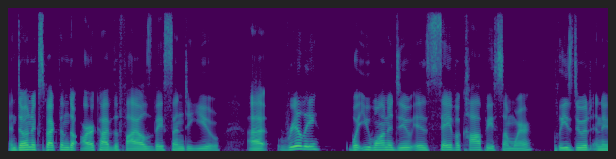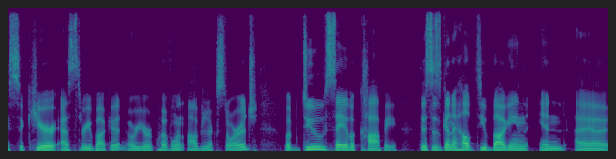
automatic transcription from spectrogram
and don't expect them to archive the files they send to you. Uh, really, what you want to do is save a copy somewhere. Please do it in a secure S3 bucket or your equivalent object storage, but do save a copy. This is going to help debugging in uh,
